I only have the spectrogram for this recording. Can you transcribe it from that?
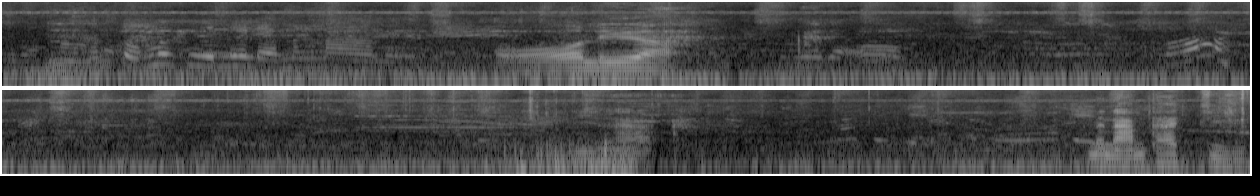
เรือมันตกเมื่อคืนนี่แหละมันมาเลยอ๋อ เรือเรือจะออกโอ้นี่นะฮะแม่น้ำท่าจีน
